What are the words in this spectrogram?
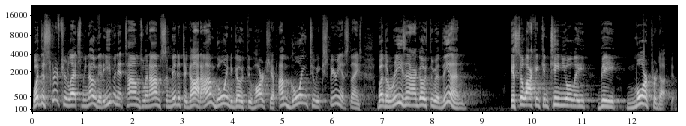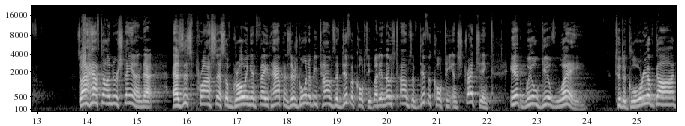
What the scripture lets me know that even at times when I'm submitted to God, I'm going to go through hardship. I'm going to experience things. But the reason I go through it then is so I can continually be more productive. So I have to understand that as this process of growing in faith happens, there's going to be times of difficulty, but in those times of difficulty and stretching, it will give way to the glory of God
